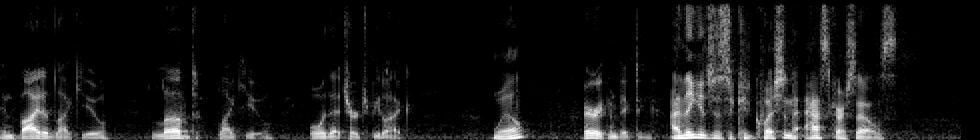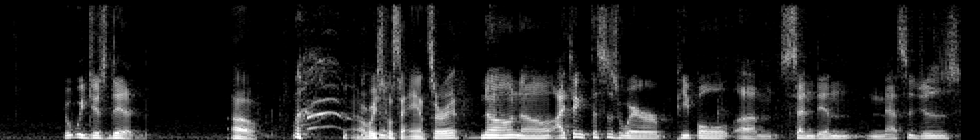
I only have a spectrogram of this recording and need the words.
invited like you, loved like you? What would that church be like? Well, Very convicting. I think it's just a good question to ask ourselves. What we just did. Oh, are we supposed to answer it? No, no. I think this is where people um, send in messages.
